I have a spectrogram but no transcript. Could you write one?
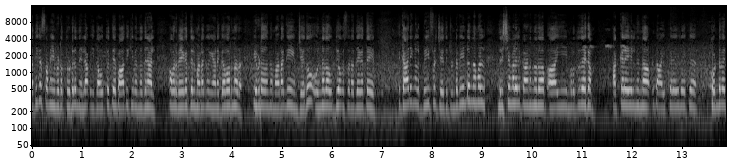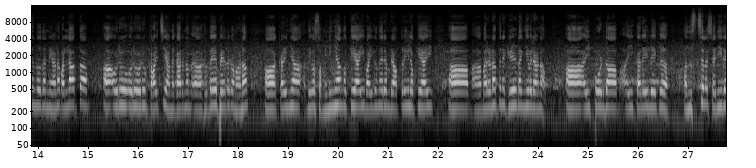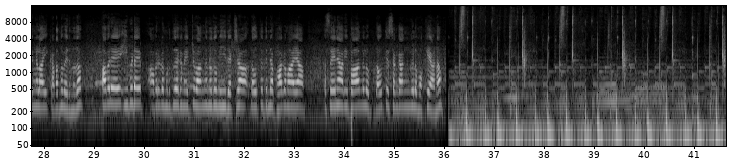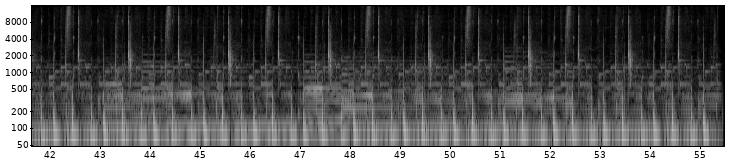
അധിക സമയം ഇവിടെ തുടരുന്നില്ല. ഈ ദൗത്യത്തെ ബാധിക്കുമെന്നതിനാൽ അവർ വേഗത്തിൽ മടങ്ങുകയാണ്. ഗവർണർ ഇവിടെ നിന്ന് മടങ്ങുകയും ചെയ്തു. ഉന്നത ഉദ്യോഗസ്ഥർ അദ്ദേഹത്തെ കാര്യങ്ങൾ ബ്രീഫ് ചെയ്തിട്ടുണ്ട്. വീണ്ടും നമ്മൾ ദൃശ്യങ്ങളിൽ കാണുന്നത് ഈ മൃതദേഹം അക്കരയിൽ നിന്ന് ഇക്കരയിലേക്ക് കൊണ്ടുവരുന്നത് തന്നെയാണ്. വല്ലാത്ത ഒരു ഒരു ഒരു കാഴ്ചയാണ്. കാരണം ഹൃദയഭേദകമാണ്. കഴിഞ്ഞ ദിവസം ഇനിഞ്ഞാന്നൊക്കെയായി വൈകുന്നേരം രാത്രിയിലൊക്കെയായി മരണത്തിന് കീഴടങ്ങിയവരാണ് ഇപ്പോൾ ഈ കരയിലേക്ക് നിശ്ചല ശരീരങ്ങളായി കടന്നു വരുന്നത്. അവരെ ഇവിടെ അവരുടെ മൃതദേഹം ഏറ്റുവാങ്ങുന്നതും ഈ രക്ഷാ ദൗത്യത്തിന്റെ ഭാഗമായ സേനാ വിഭാഗങ്ങളും ദൗത്യ സംഘാംഗങ്ങളും ഒക്കെയാണ്.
